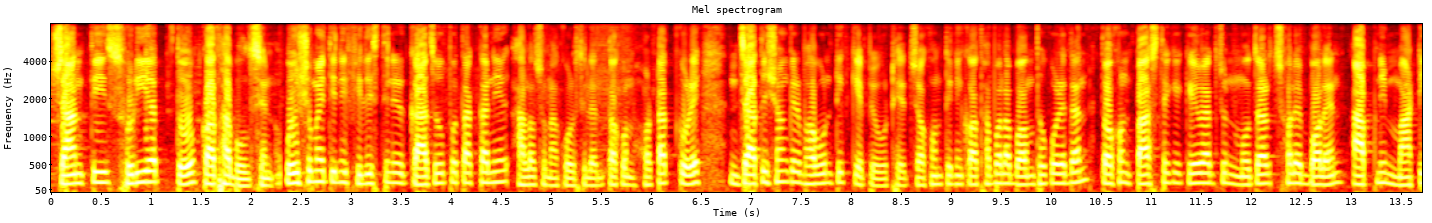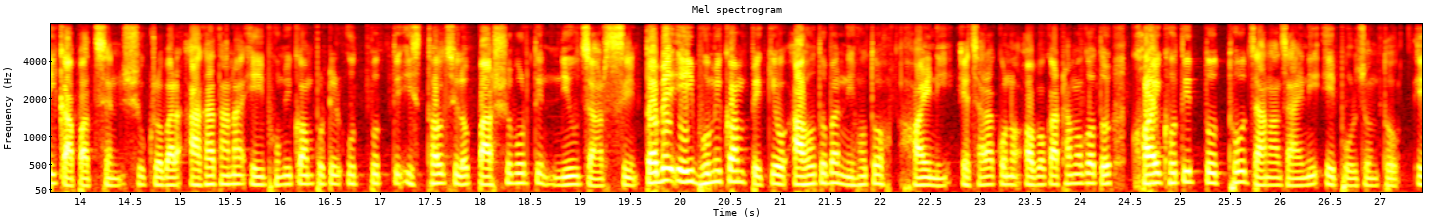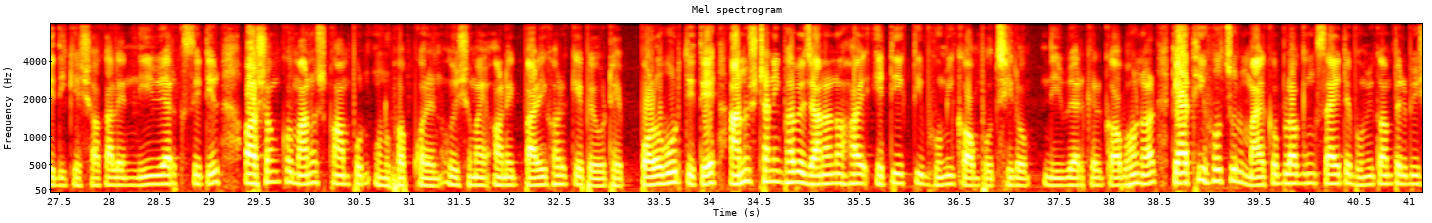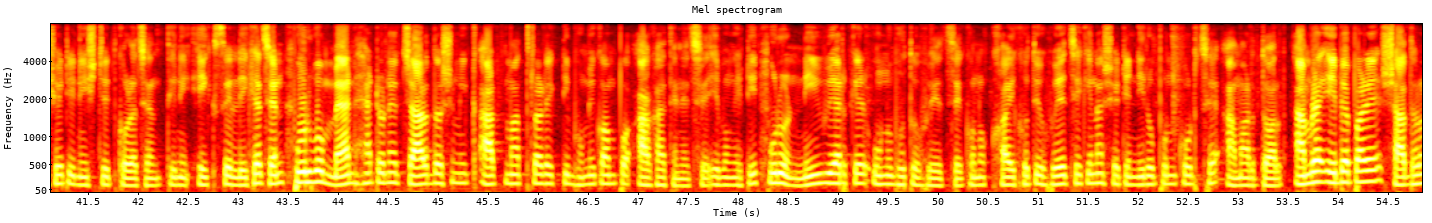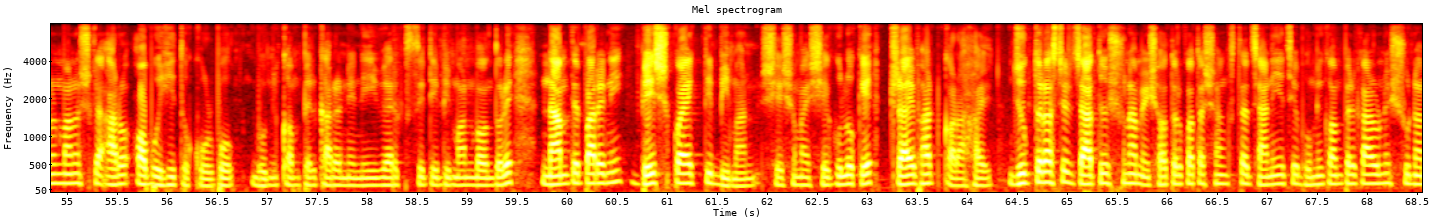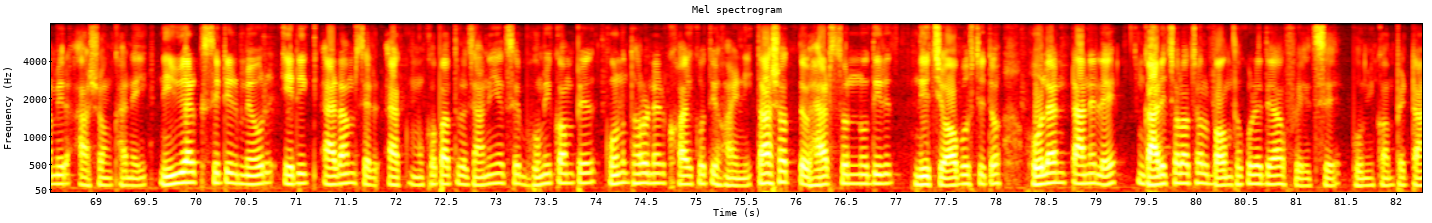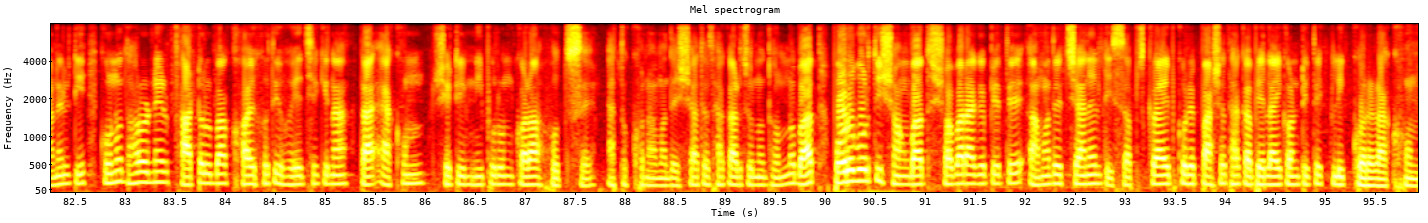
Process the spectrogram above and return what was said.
জান্তি সরিয়াপ্ত কথা বলছেন। ওই সময় তিনি ফিলিস্তিনের গাজা উপত্যকা নিয়ে আলোচনা করছিলেন। তখন হঠাৎ করে জাতিসংঘের ভবনটি কেঁপে ওঠে। যখন তিনি কথা বলা বন্ধ করে দেন, তখন পাশ থেকে কেউ একজন মোজার ছলে বলেন, আপনি মাটি কাঁপাচ্ছেন। শুক্রবার আঘাত আনা এই ভূমিকম্পটির উৎপত্তি স্থল ছিল পার্শ্ববর্তী নিউ জার্সি। তবে এই ভূমিকম্পে কেউ আহত বা নিহত হয়নি। এছাড়া কোনো অবকাঠামোগত ক্ষয়ক্ষতির তথ্য জানা যায়নি এ পর্যন্ত। এদিকে সকালে নিউ ইয়র্ক সিটির অসংখ্য মানুষ কম্পন অনুভব করেন। ওই সময় অনেক বাড়িঘর কেঁপে ওঠে। পরবর্তীতে আনুষ্ঠানিকভাবে জানানো হয়, এটি একটি ভূমিকম্প ছিল। নিউ ইয়র্কের গভর্নর ক্যাথি হোচুল মাইক্রোব্লগিং সাইটে ভূমিকম্পের বিষয়টি নিশ্চিত করেছেন। তিনি এক্সে লিখেছেন, পূর্ব ম্যানহ্যাটনে চার দশমিক আট মাত্রার একটি ভূমিকম্প আঘাত এনেছে এবং এটি পুরো নিউ ইয়র্কের অনুভূত হয়েছে। কোনো ক্ষয়ক্ষতি হয়েছে কিনা সেটি নিরূপণ করছে আমার দল। আমরা এ ব্যাপারে সাধারণ মানুষকে আরও অবহিত করব। ভূমিকম্পের কারণে নিউ ইয়র্ক সিটি বিমানবন্দরে নামতে পারেনি। বেশ কয়েকটি বিমান সে সময় সেগুলোকে ড্রাইভার্ট করা হয়। যুক্তরাষ্ট্রের জাতীয় সুনামি সতর্কতা সংস্থা জানিয়েছে, ভূমিকম্পের কারণে সুনামির আশঙ্কা নেই। নিউ ইয়র্ক সিটির মেয়র এরিক অ্যাডামসের এক মুখপাত্র জানিয়েছে, ভূমিকম্পে কোনো ধরনের ক্ষয়ক্ষতি হয়নি। তা সত্ত্বেও হ্যারসন নদীর নিচে অবস্থিত হোল্যান্ড টানেলে গাড়ি চলাচল বন্ধ করে দেওয়া হয়েছে। ভূমিকম্পের টানেলটি কোনো ধরনের ফাটল বা ক্ষয়ক্ষতি হয়েছে কিনা তা এখন সেটি নিপূরণ করা হচ্ছে। এতক্ষণ আমাদের সাথে থাকার জন্য ধন্যবাদ। পরবর্তী সংবাদ সবার আগে পেতে আমাদের চ্যানেলটি সাবস্ক্রাইব করে পাশে থাকা বেল আইকনটিতে ক্লিক করে রাখুন।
